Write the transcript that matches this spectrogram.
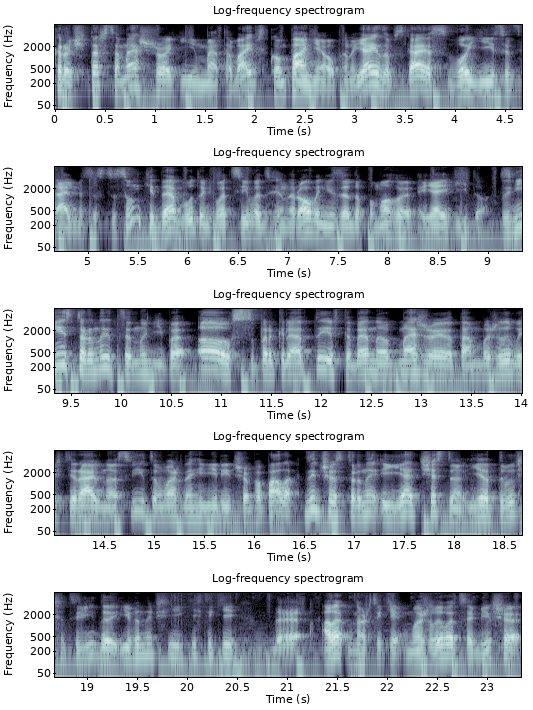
Коротше, те ж саме, що і Meta Vibes. Компанія OpenAI запускає свої соціальні застосунки, де будуть оці от згенеровані за допомогою AI відео. З однієї сторони, це ну ніби о, супер креатив, тебе не обмежує там можливості реального світу, можна генерити, що попало. З іншої сторони, і я чесно, я дивився це відео, і вони всі якісь такі. «Бе». Але знову ж таки, можливо, це більше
